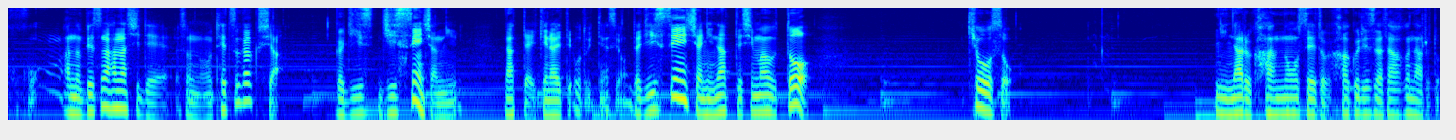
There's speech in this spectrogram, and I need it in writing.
ここあの別の話でその哲学者が実践者になってはいけないってことを言ってるんですよ。で実践者になってしまうと競争になる可能性とか確率が高くなると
